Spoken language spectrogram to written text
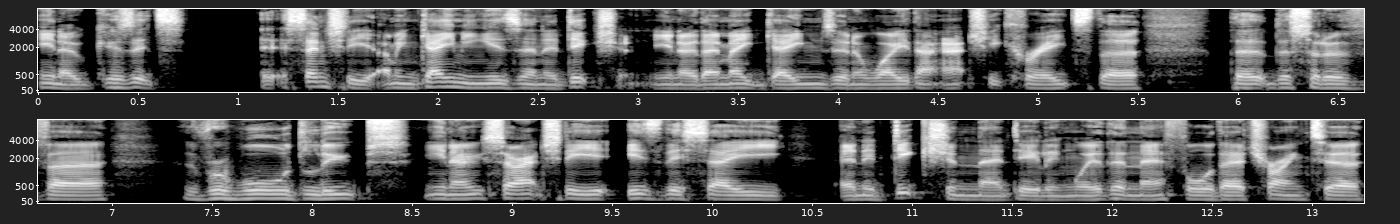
you know, because it's essentially, I mean, gaming is an addiction. You know, they make games in a way that actually creates the the the sort of uh, reward loops. You know, so actually, is this a an addiction they're dealing with, and therefore they're trying to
